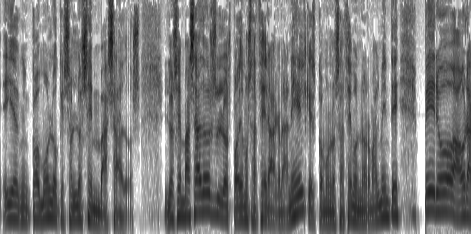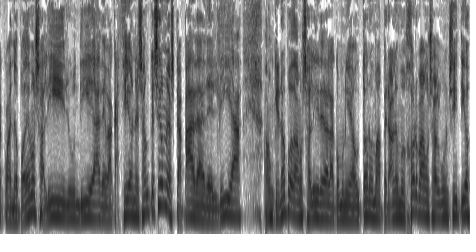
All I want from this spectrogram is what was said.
eh, como lo que son los envasados. Los envasados los podemos hacer a granel, que es como los hacemos normalmente, pero ahora cuando podemos salir un día de vacaciones, aunque sea una escapada del día, aunque no podamos salir de la comunidad autónoma, pero a lo mejor vamos a algún sitio,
